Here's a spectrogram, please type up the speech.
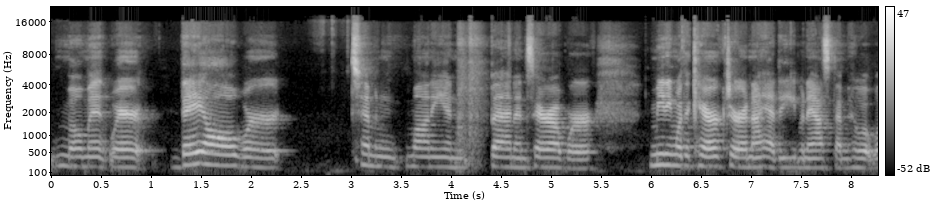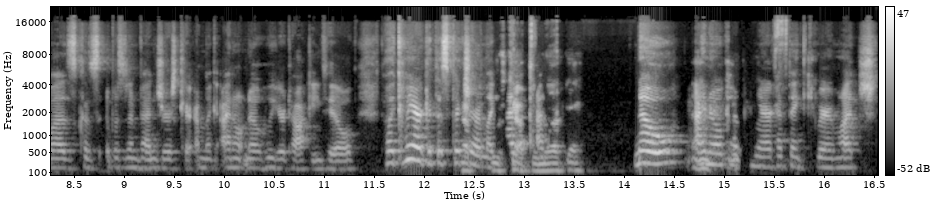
moment where they all were Tim and Lonnie and Ben and Sarah were meeting with a character and I had to even ask them who it was because it was an Avengers character. I'm like, I don't know who you're talking to. They're like, come here, get this picture. I'm like, Captain I, America. I, no, I know Captain America. Thank you very much.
